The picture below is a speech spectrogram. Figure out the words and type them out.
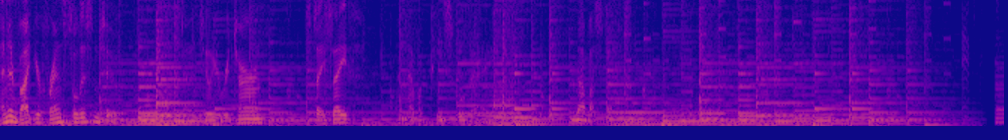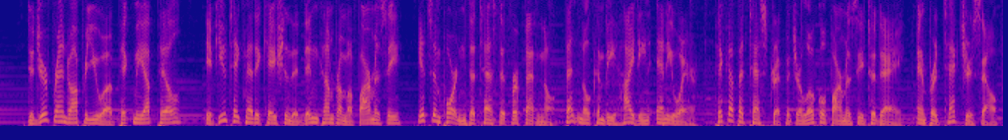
and invite your friends to listen too. And until you return, stay safe and have a peaceful day. Namaste. Did your friend offer you a pick me up pill? If you take medication that didn't come from a pharmacy, it's important to test it for fentanyl. Fentanyl can be hiding anywhere. Pick up a test strip at your local pharmacy today and protect yourself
